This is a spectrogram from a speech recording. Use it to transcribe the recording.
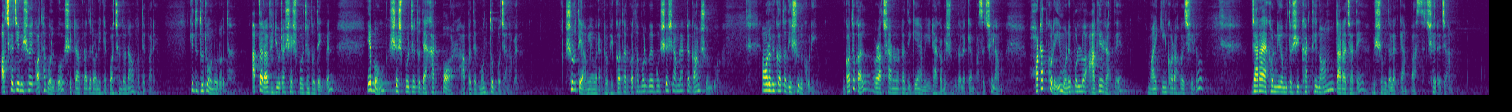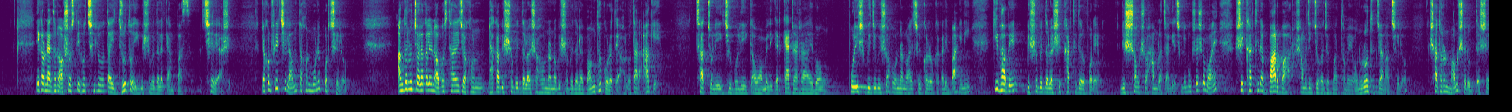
আজকে যে বিষয়ে কথা বলব, সেটা আপনাদের অনেকের পছন্দ নাও হতে পারে। কিন্তু দুটো অনুরোধ। আপনারা ভিডিওটা শেষ পর্যন্ত দেখবেন এবং শেষ পর্যন্ত দেখার পর আপনাদের মন্তব্য জানাবেন। শুরুতে আমি আমার একটা অভিজ্ঞতার কথা বলব এবং শেষে আমরা একটা গান শুনব। আমার অভিজ্ঞতা দিয়ে শুরু করি। গতকাল রাত সাড়ে নটার দিকে আমি ঢাকা বিশ্ববিদ্যালয় ক্যাম্পাসে ছিলাম। হঠাৎ করেই মনে পড়ল, আগের রাতে মাইকিং করা হয়েছিল। যারা এখন নিয়মিত শিক্ষার্থী নন, তারা যাতে বিশ্ববিদ্যালয় ক্যাম্পাস ছেড়ে যান। এ কারণে এক ধরনের অস্বস্তি হচ্ছিল, তাই দ্রুতই বিশ্ববিদ্যালয় ক্যাম্পাস ছেড়ে আসি। যখন ফিরছিলাম, তখন মনে পড়ছিল, আন্দোলন চলাকালীন অবস্থায় যখন ঢাকা বিশ্ববিদ্যালয় সহ অন্যান্য বিশ্ববিদ্যালয় বন্ধ করে দেওয়া হলো, তার আগে ছাত্রলীগ, যুবলীগ, আওয়ামী লীগের ক্যাডাররা এবং পুলিশ, বিজিবি সহ অন্যান্য আইন শৃঙ্খলা রক্ষাকারী বাহিনী কীভাবে বিশ্ববিদ্যালয়ের শিক্ষার্থীদের উপরে নৃশংস হামলা চালিয়েছিল এবং সে সময় শিক্ষার্থীরা বারবার সামাজিক যোগাযোগ মাধ্যমে অনুরোধ জানাচ্ছিল সাধারণ মানুষের উদ্দেশ্যে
